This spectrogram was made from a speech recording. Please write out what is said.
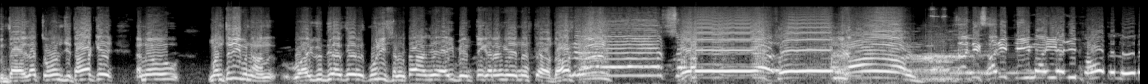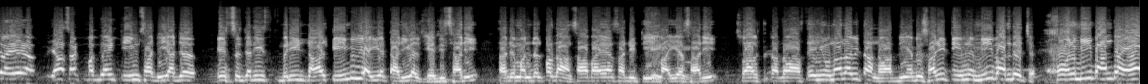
ਵਿਦਾਇਕ ਦਾ ਚੋਣ ਜਿਤਾ ਕੇ ਇਹਨੂੰ ਮੰਤਰੀ ਬਣਾਉਣ। ਵਾਹਿਗੁਰੂ ਦੇ ਅੱਗੇ ਪੂਰੀ ਸੰਗਤਾਂ ਅੱਗੇ ਆਈ ਬੇਨਤੀ ਕਰਾਂਗੇ ਇਹਨਾਂ ਤੇ ਅਰਦਾਸ ਸਾਡੀ ਸਾਰੀ ਟੀਮ ਆਈ ਹੈ ਜੀ ਬਹੁਤ ਲੋਕ ਆਏ ਆ। 50 60 ਬੰਦਿਆਂ ਦੀ ਟੀਮ ਸਾਡੀ ਅੱਜ ਇਸ ਜਿਹੜੀ ਮੇਰੀ ਨਾਲ ਟੀਮ ਵੀ ਆਈ ਹੈ ਟਾਰੀ ਹਲਕੇ ਦੀ ਸਾਰੀ। ਸਾਡੇ ਮੰਡਲ ਪ੍ਰਧਾਨ ਸਾਹਿਬ ਆਏ ਆ ਸਾਡੀ ਟੀਮ ਆਈ ਹੈ ਸਾਰੀ। ਸਵਾਗਤ ਕਰਨ ਵਾਸਤੇ ਅਸੀਂ ਉਹਨਾਂ ਦਾ ਵੀ ਧੰਨਵਾਦੀ ਹਾਂ ਵੀ ਸਾਰੀ ਟੀਮ ਨੇ ਮੀਂਹ ਬੰਦ ਵਿੱਚ। ਹੁਣ ਮੀਂਹ ਬੰਦ ਹੋਇਆ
